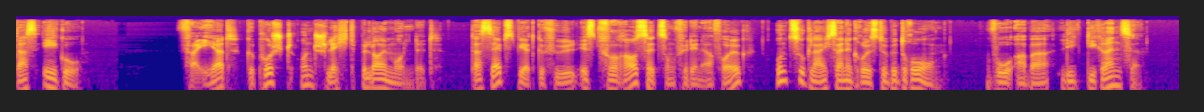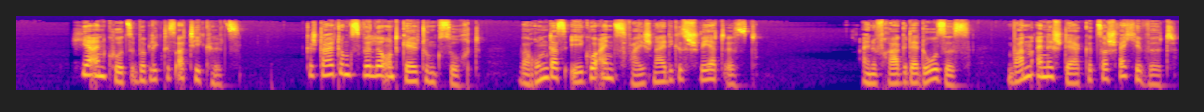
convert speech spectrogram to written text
das Ego. Verehrt, gepusht und schlecht beleumundet. Das Selbstwertgefühl ist Voraussetzung für den Erfolg und zugleich seine größte Bedrohung. Wo aber liegt die Grenze? Hier ein Kurzüberblick des Artikels. Gestaltungswille und Geltungssucht. Warum das Ego ein zweischneidiges Schwert ist. Eine Frage der Dosis. Wann eine Stärke zur Schwäche wird.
